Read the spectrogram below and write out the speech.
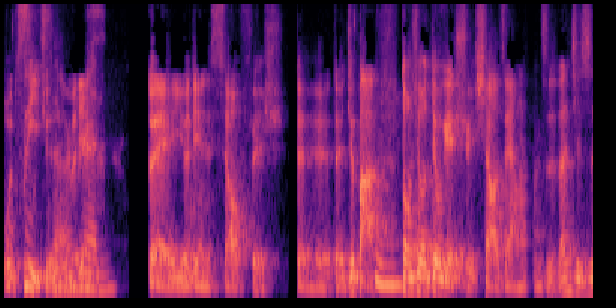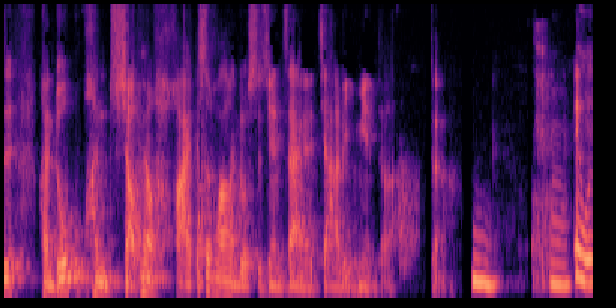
我自己觉得有点。对，有点 selfish。对对对，就把东西都丢给学校这样子。但其实很多很小朋友还是花很多时间在家里面的，对啊。嗯嗯，哎，我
